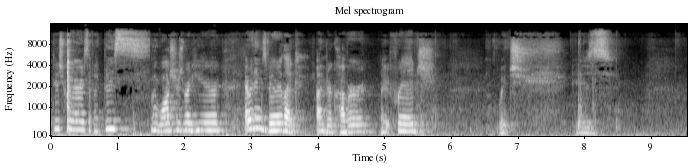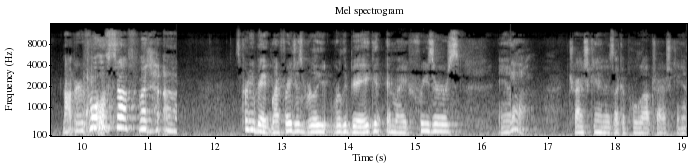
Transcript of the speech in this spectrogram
dishware, stuff like this. My washer's right here. Everything's very like undercover. My fridge, which is not very full of stuff, but uh, it's pretty big. My fridge is really, really big and my freezers and yeah, trash can is like a pull out trash can.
